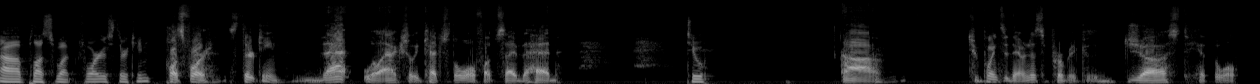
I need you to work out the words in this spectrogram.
Uh, plus what? Four is thirteen. plus four is thirteen. That will actually catch the wolf upside the head. Two. Uh, two points of damage. That's appropriate because it just hit the wolf.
